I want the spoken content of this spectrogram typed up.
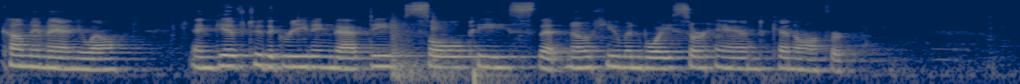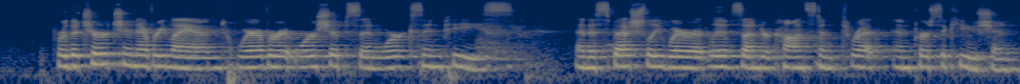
come, Emmanuel, and give to the grieving that deep soul peace that no human voice or hand can offer. For the church in every land, wherever it worships and works in peace, and especially where it lives under constant threat and persecution,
